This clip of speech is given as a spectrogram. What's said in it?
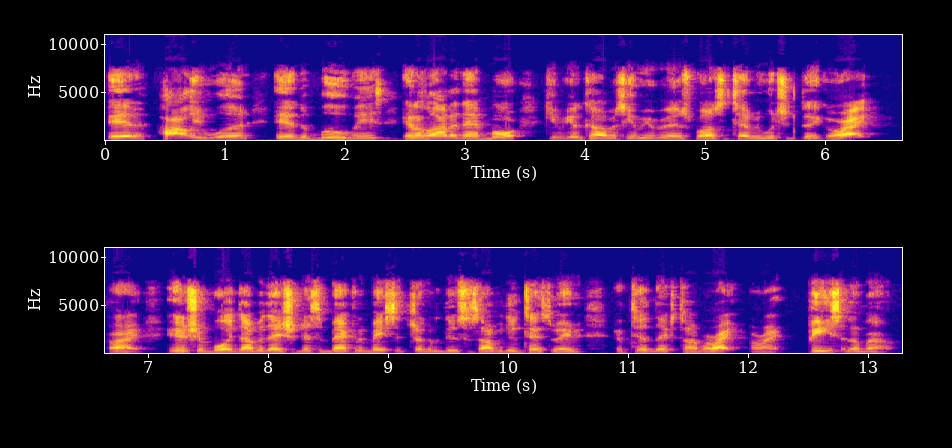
in Hollywood, in the movies, and a lot of that more? Give me your comments, give me your response, and tell me what you think. All right. All right, here's your boy Domination. That's the back of the basics. You're gonna do this is how we do text, baby. Until next time, all right? All right. Peace and I'm out.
